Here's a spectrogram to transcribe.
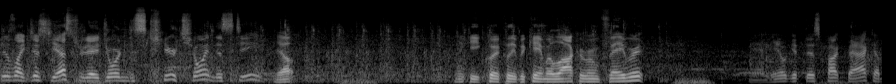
Feels like just yesterday Jordan Deskier joined this team. Yep. I think he quickly became a locker room favorite. And he'll get this puck back. A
